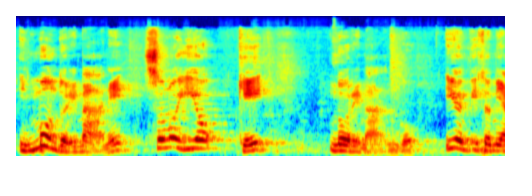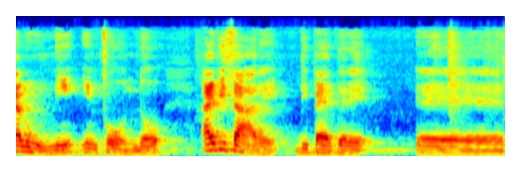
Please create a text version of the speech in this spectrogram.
il mondo rimane, sono io che non rimango. Io invito i miei alunni, in fondo, a evitare di perdere eh,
